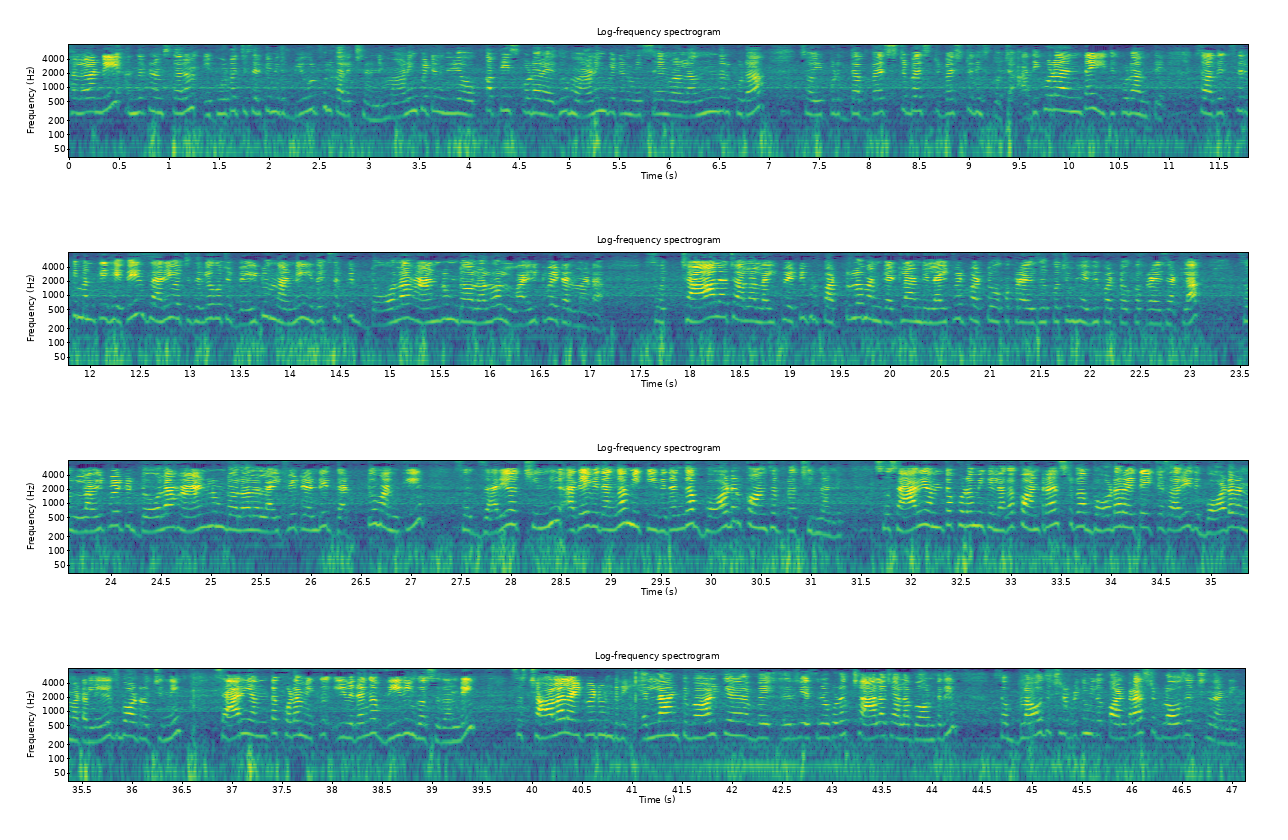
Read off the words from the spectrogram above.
Hello అండి అందరికీ నమస్కారం. ఈ ఫోటో వచ్చేసరికి మీకు బ్యూటిఫుల్ కలెక్షన్ అండి. మార్నింగ్ పెట్టిన వీడియో ఒక్క పీస్ కూడా లేదు. మార్నింగ్ పెట్టిన మిస్ అయిన వాళ్ళందరూ కూడా సో ఇప్పుడు ద బెస్ట్ బెస్ట్ బెస్ట్ తీసుకోవచ్చు. అది కూడా అంతే ఇది కూడా అంతే. సో అది వచ్చేసరికి మనకి హెవీ జరీ వచ్చేసరికి కొంచెం వెయిట్ ఉందండి. ఇది వచ్చేసరికి డోలా హ్యాండ్లూమ్ డోలాలో లైట్ వెయిట్ అనమాట సో చాలా చాలా లైట్ వెయిట్ ఇప్పుడు పట్టులో మనకి ఎట్లా అండి? లైట్ వెయిట్ పట్టు ఒక ప్రైస్ కొంచెం హెవీ పట్టు ఒక ప్రైజ్ అట్లా. So light weight Dola handloom డోలాలో light weight అండి. దట్టు మనకి సో జరీ వచ్చింది. అదే విధంగా మీకు ఈ విధంగా బార్డర్ కాన్సెప్ట్ వచ్చిందండి. సో శారీ అంతా కూడా మీకు ఇలాగా కాంట్రాస్ట్గా బార్డర్ అయితే ఇచ్చేసారి ఇది బార్డర్ అన్నమాట. లేస్ బార్డర్ వచ్చింది. శారీ అంతా కూడా మీకు ఈ విధంగా వీవింగ్ వస్తుందండి. సో చాలా లైట్ వెయిట్ ఉంటుంది. ఎలాంటి వాళ్ళకి వేర్ చేసినా కూడా చాలా చాలా బాగుంటుంది. సో బ్లౌజ్ వచ్చినప్పటికి మీకు కాంట్రాస్ట్ బ్లౌజ్ వచ్చిందండి.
